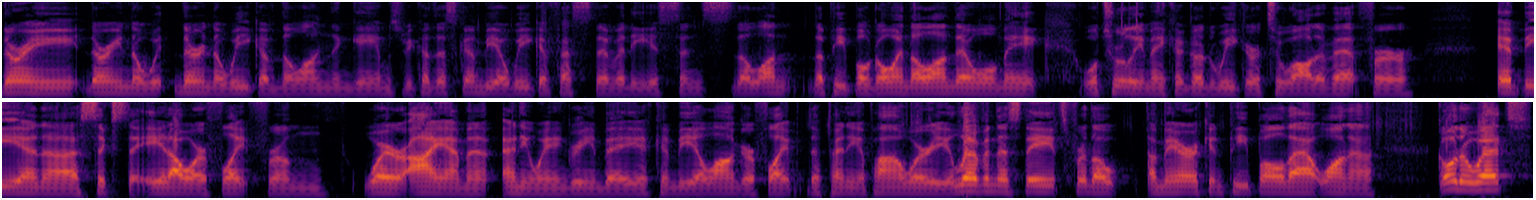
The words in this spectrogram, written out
during during the during the week of the London games because it's going to be a week of festivities. Since the Lon- the people going to London will make will truly make a good week or two out of it for it being a six to eight hour flight from where I am anyway in Green Bay. It can be a longer flight depending upon where you live in the States for the American people that want to go to it.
